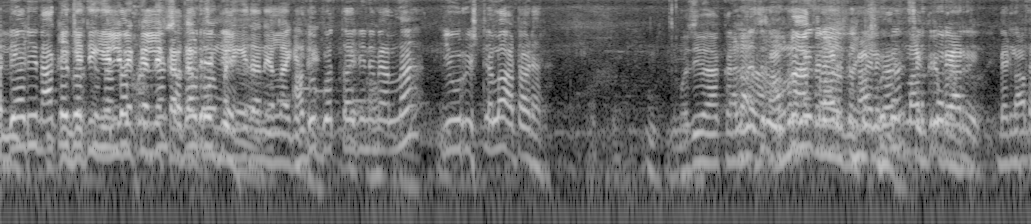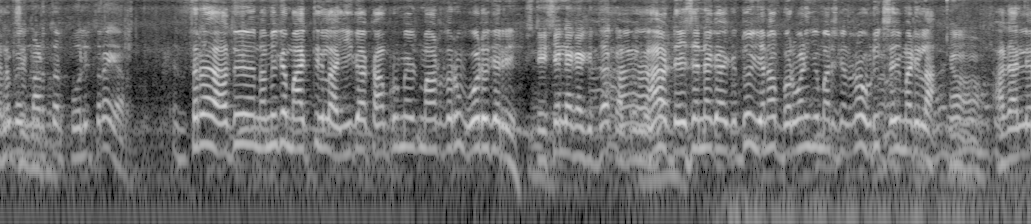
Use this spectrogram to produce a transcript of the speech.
ಅಡ್ಡಾಡಿ ನಾಲ್ಕೈದು ಅದು ಗೊತ್ತಾಗಿನ ಮೇಲೆ ಇವ್ರು ಇಷ್ಟೆಲ್ಲ ಆಟ ಆಡ್ಯಾರ. ಮದುವೆ ಮಾಡ್ತಾರ ಪೊಲೀಸರ ಯಾರು? ಸರ ಅದು ನಮಗೆ ಮಾಹಿತಿ ಇಲ್ಲ. ಈಗ ಕಾಂಪ್ರಮೈಸ್ ಮಾಡಿದ್ರು ಓಡೋಗ್ಯಾರಿ ಸ್ಟೇಷನ್ಯಾಗ ಆಗಿದ್ದ ಹಾ ಸ್ಟೇಷನ್ನಾಗ ಆಗಿದ್ದು ಏನೋ ಬರವಣಿಗೆ ಮಾಡಿಸ್ಕೊಂಡ್ರ ಹುಡುಗಿ ಸಹಿ ಮಾಡಿಲ್ಲ. ಅದಲ್ಲಿ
